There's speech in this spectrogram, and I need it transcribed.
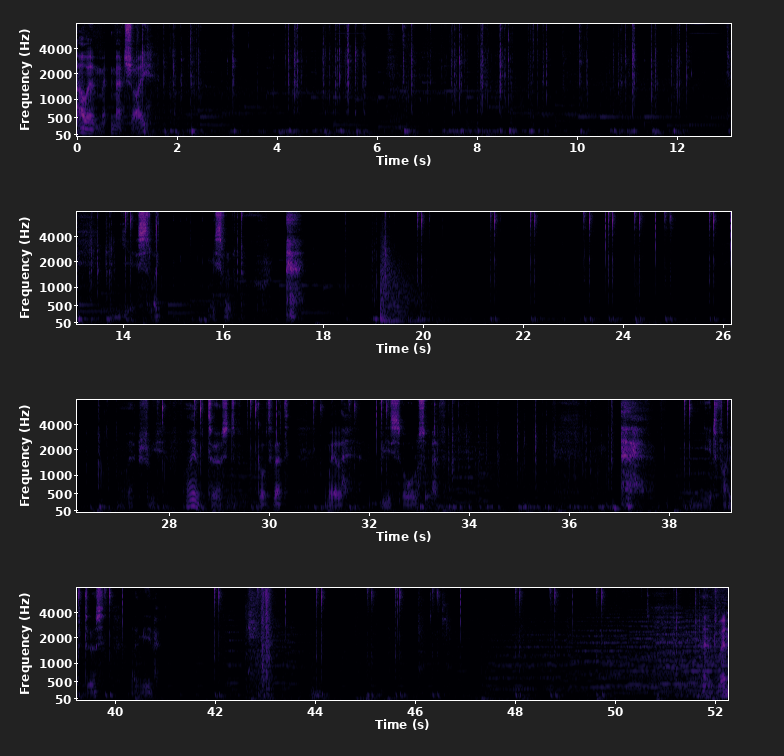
our m- match eye. Five turns to go to that. Well, these also have. Need five turns. I mean. And when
